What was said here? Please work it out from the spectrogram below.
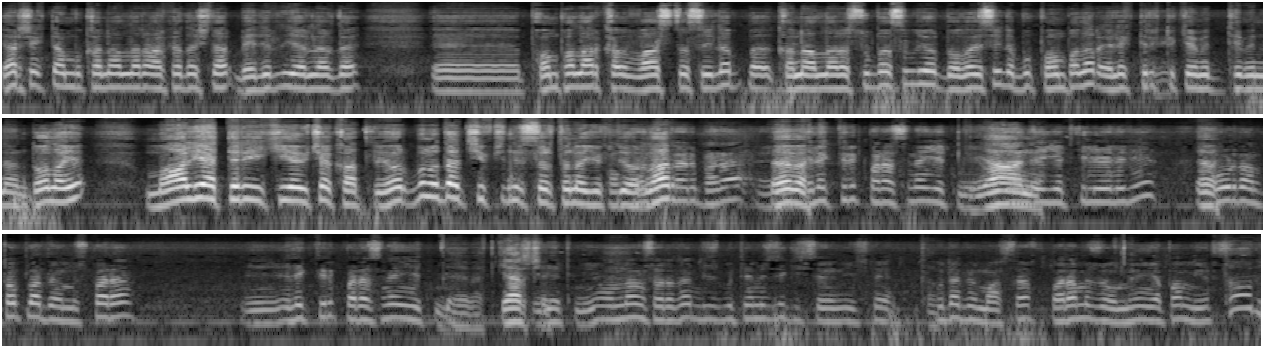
Gerçekten bu kanalları arkadaşlar belirli yerlerde e, pompalar vasıtasıyla e, kanallara su basılıyor. Dolayısıyla bu pompalar elektrik tüketiminden dolayı maliyetleri ikiye üçe katlıyor. Bunu da çiftçinin sırtına yüklüyorlar. Para e, Evet. elektrik parasına yetmiyor. Yani. Yetkili öyle diyor. Evet. Buradan topladığımız para e, elektrik parasına yetmiyor. Evet, gerçek. Yetmiyor. Ondan sonra da biz bu temizlik işlerini işte bu da bir masraf. Paramız olmuyor, yapamıyoruz. Tabii.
